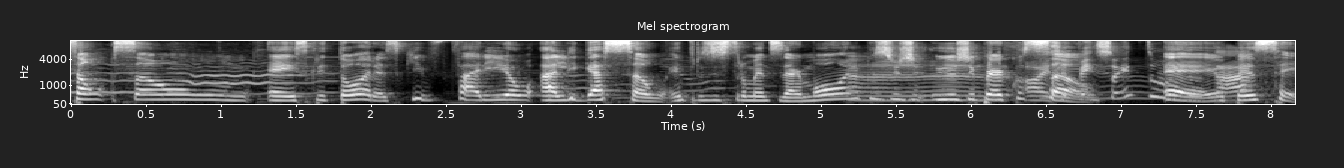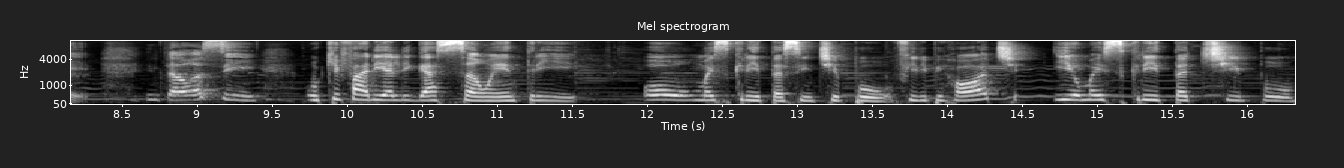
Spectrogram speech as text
são, são é, escritoras que fariam a ligação entre os instrumentos harmônicos e os de- e os de Ah, percussão. ó, você pensou em tudo, É, eu tá? pensei. Então, assim, o que faria a ligação entre ou uma escrita assim, tipo Philip Roth, e uma escrita tipo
